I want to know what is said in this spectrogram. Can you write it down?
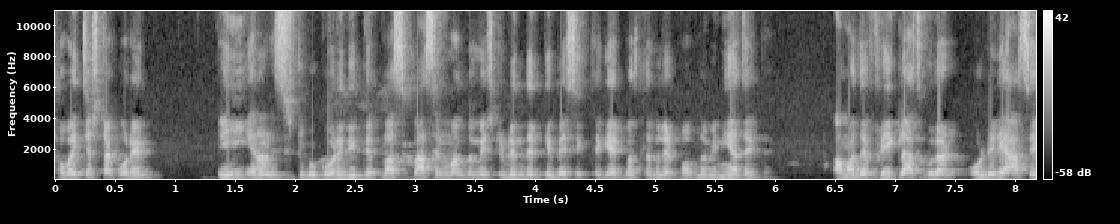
সবাই চেষ্টা করেন এই অ্যানালিসিসটুকু করে দিতে প্লাস ক্লাসের মাধ্যমে স্টুডেন্টদেরকে বেসিক থেকে অ্যাডভান্স লেভেলের প্রবলেমে নিয়ে যাইতে। আমাদের ফ্রি ক্লাসগুলোর অলরেডি আছে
